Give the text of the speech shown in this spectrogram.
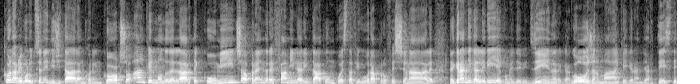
Con la rivoluzione digitale ancora in corso, anche il mondo dell'arte comincia a prendere familiarità con questa figura professionale. Le grandi gallerie come David Zinner, Gagosian, ma anche i grandi artisti,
